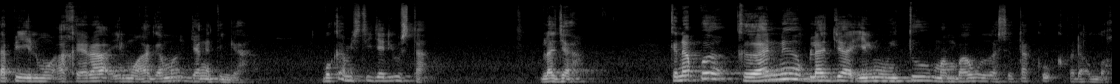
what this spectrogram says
Tapi ilmu akhirat, ilmu agama jangan tinggal. Bukan mesti jadi ustaz. Belajar. Kenapa? Kerana belajar ilmu itu membawa rasa takut kepada Allah.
